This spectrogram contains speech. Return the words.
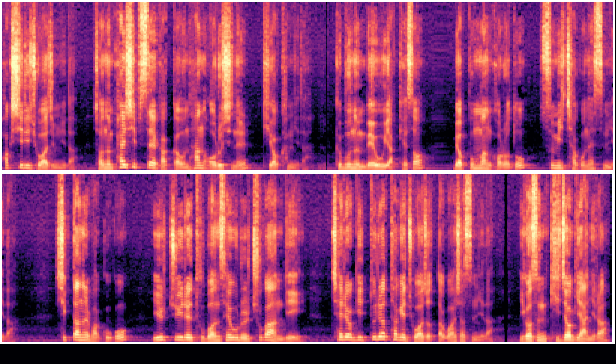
확실히 좋아집니다. 저는 80세에 가까운 한 어르신을 기억합니다. 그분은 매우 약해서 몇 분만 걸어도 숨이 차곤 했습니다. 식단을 바꾸고 일주일에 두 번 새우를 추가한 뒤 체력이 뚜렷하게 좋아졌다고 하셨습니다. 이것은 기적이 아니라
